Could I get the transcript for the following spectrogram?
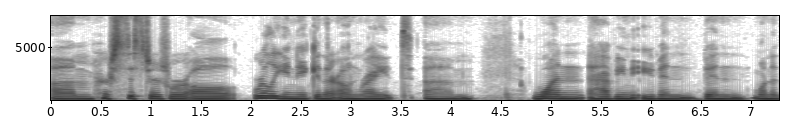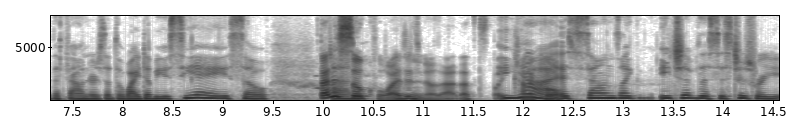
Um, her sisters were all really unique in their own right. Um, one having even been one of the founders of the YWCA. So, that is so cool. I didn't know that. That's like yeah, cool. it sounds like each of the sisters were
